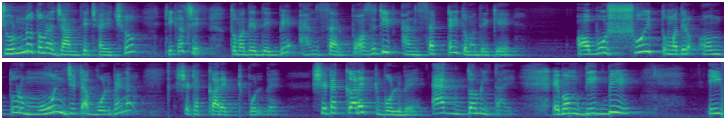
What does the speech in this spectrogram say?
জন্য তোমরা জানতে চাইছো, ঠিক আছে? তোমাদের দেখবে অ্যান্সার পজিটিভ অ্যান্সারটাই তোমাদেরকে অবশ্যই তোমাদের অন্তর মন যেটা বলবে না, সেটা কারেক্ট বলবে। সেটা কারেক্ট বলবে, একদমই তাই। এবং দেখবে, এই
